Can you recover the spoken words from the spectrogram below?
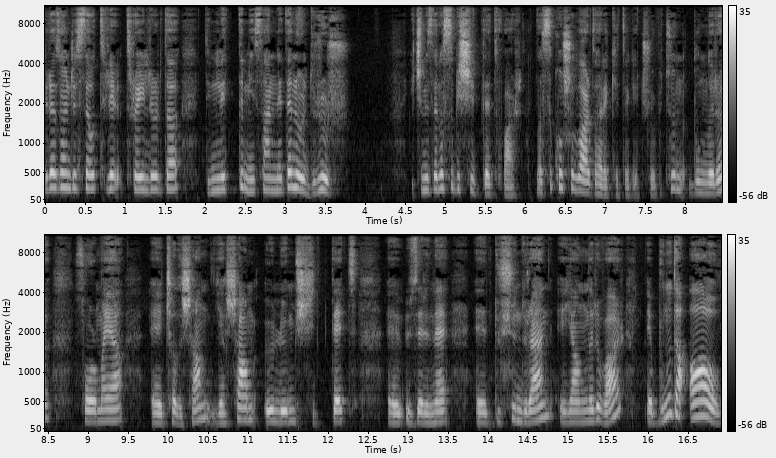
Biraz önce size o tra- trailerda dinlettim. İnsan neden öldürür? İçimizde nasıl bir şiddet var? Nasıl koşullarda harekete geçiyor? Bütün bunları sormaya e, çalışan yaşam, ölüm, şiddet e, üzerine e, düşündüren yanları var. Bunu da av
